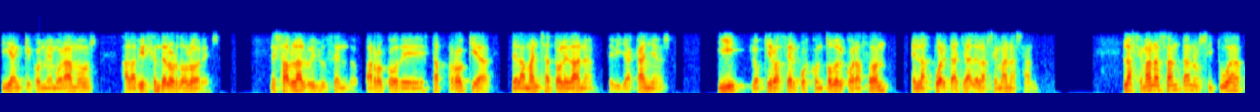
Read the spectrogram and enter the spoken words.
día en que conmemoramos a la Virgen de los Dolores. Les habla Luis Lucendo, párroco de esta parroquia de la Mancha Toledana, de Villacañas, y lo quiero hacer pues con todo el corazón en las puertas ya de la Semana Santa. La Semana Santa nos sitúa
